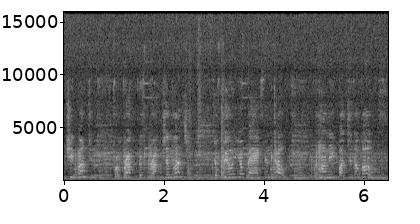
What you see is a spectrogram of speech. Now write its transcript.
crunchy bunches for breakfast, brunch, and lunch to fill your bags and totes with honey bunches of oats.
